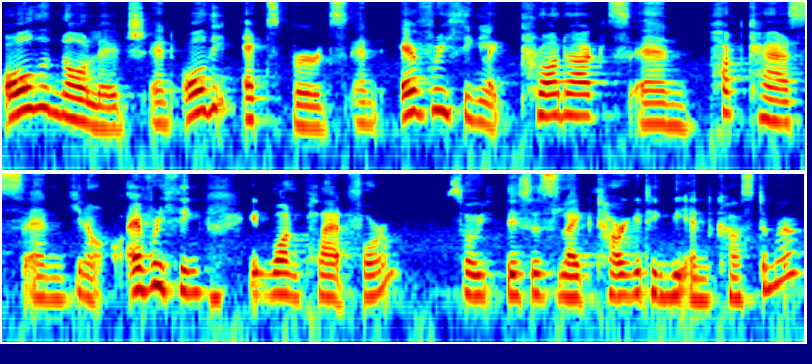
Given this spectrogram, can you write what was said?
all the knowledge and all the experts and everything like products and podcasts and you know everything mm-hmm. in one platform so this is like targeting the end customer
